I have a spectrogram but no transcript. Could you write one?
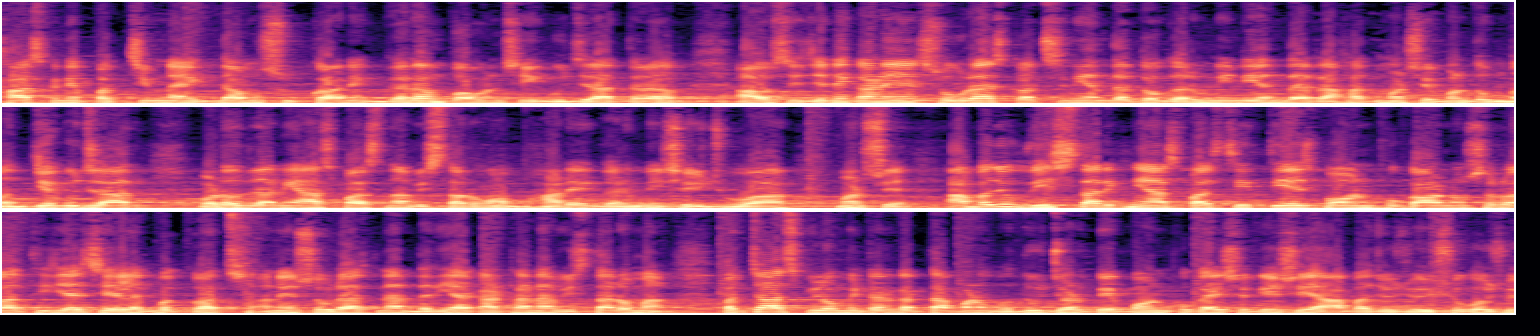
ખાસ કરીને પશ્ચિમના એકદમ સૂકા અને ગરમ પવન છે ગુજરાત તરફ આવશે. જેને કારણે સૌરાષ્ટ્ર કચ્છની અંદર તો ગરમીની અંદર રાહત મળશે, પરંતુ મધ્ય ગુજરાત, વડોદરાની આસપાસના વિસ્તારોમાં ભારે ગરમી છે જોવા મળશે. આ બાજુ વીસ તારીખની આસપાસથી તેજ પવન ફૂંકાવાનો શરૂઆત થઈ જાય છે. લગભગ કચ્છ અને સૌરાષ્ટ્રના દરિયાકાંઠાના વિસ્તારોમાં પચાસ કિલોમીટર કરતાં પણ વધુ ઝડપે પવન ફૂંકાઈ શકે છે. આ બાજુ જોઈ શકો છો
